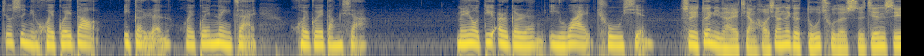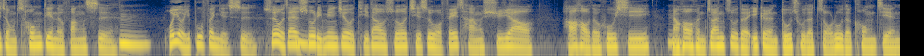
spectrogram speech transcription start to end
就是你回归到。一个人回归内在，回归当下，没有第二个人以外出现。所以对你来讲，好像那个独处的时间是一种充电的方式。嗯，我有一部分也是，所以我在书里面就有提到说，其实我非常需要好好的呼吸，然后很专注的一个人独处的走路的空间。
